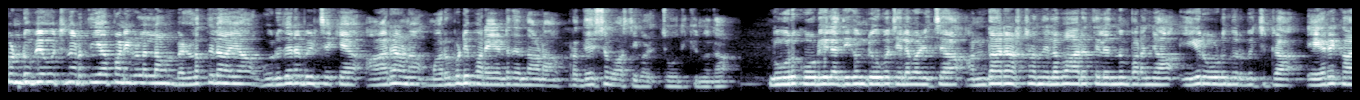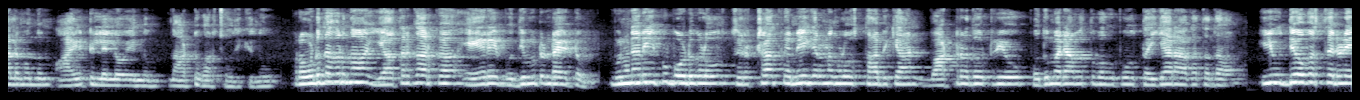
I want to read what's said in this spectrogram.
ഫണ്ട് ഉപയോഗിച്ച് നടത്തിയ പണികളെല്ലാം വെള്ളത്തിലായ ഗുരുതര വീഴ്ചയ്ക്ക് ആരാണ് മറുപടി പറയേണ്ടതെന്നാണ് പ്രദേശവാസികൾ ചോദിക്കുന്നത്. നൂറ് കോടിയിലധികം രൂപ ചെലവഴിച്ച അന്താരാഷ്ട്ര നിലവാരത്തിലെന്നും പറഞ്ഞ ഈ റോഡ് നിർമ്മിച്ചിട്ട് ഏറെ കാലമൊന്നും ആയിട്ടില്ലല്ലോ എന്നും നാട്ടുകാർ ചോദിക്കുന്നു. റോഡ് തകർന്ന യാത്രക്കാർക്ക് ഏറെ ബുദ്ധിമുട്ടുണ്ടായിട്ടും മുന്നറിയിപ്പ് ബോർഡുകളോ സുരക്ഷാ ക്രമീകരണങ്ങളോ സ്ഥാപിക്കാൻ വാട്ടർ അതോറിറ്റിയോ പൊതുമരാമത്ത് വകുപ്പോ തയ്യാറാകാത്തത് ഈ ഉദ്യോഗസ്ഥരുടെ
